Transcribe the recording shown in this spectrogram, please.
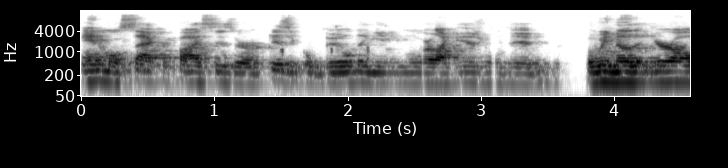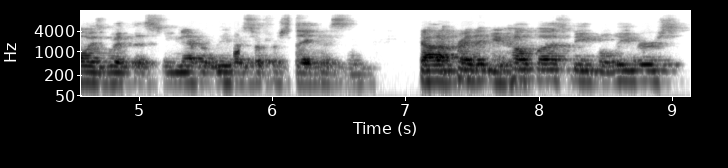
animal sacrifices or a physical building anymore like Israel did. But we know that you're always with us. You never leave us or forsake us. And God, I pray that you help us be believers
